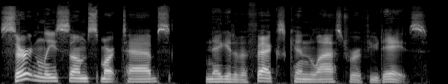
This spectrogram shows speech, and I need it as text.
Certainly, some smart tabs' negative effects can last for a few days.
